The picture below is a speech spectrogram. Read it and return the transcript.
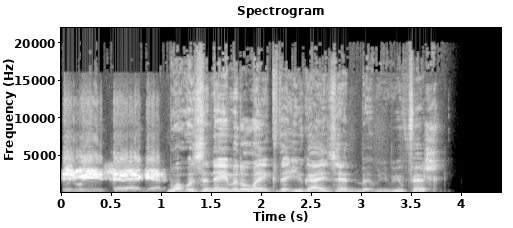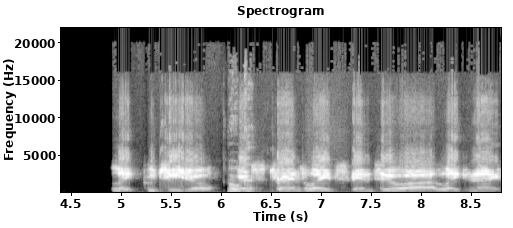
Did we say that again? What was the name of the lake that you guys had you fished? Lake Cuchillo, okay. which translates into uh, Lake Nice.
